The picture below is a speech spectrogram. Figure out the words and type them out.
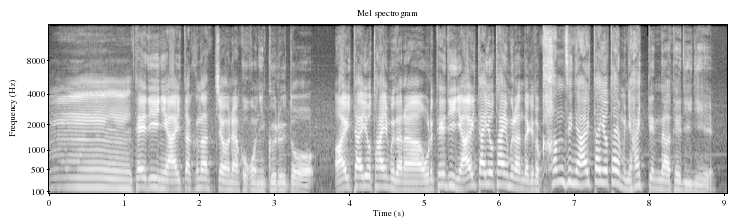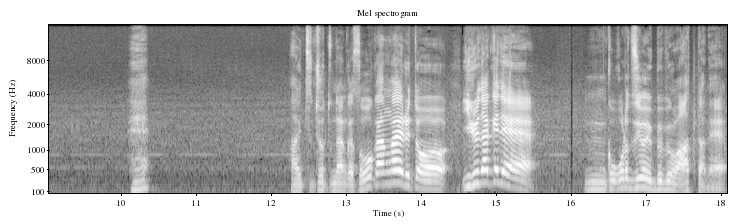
うーんテディに会いたくなっちゃうなここに来ると。会いたいよタイムだな。俺テディに会いたいよタイムなんだけど完全に会いたいよタイムに入ってんなテディに。え？あいつちょっとなんかそう考えるといるだけでうん心強い部分はあったね。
